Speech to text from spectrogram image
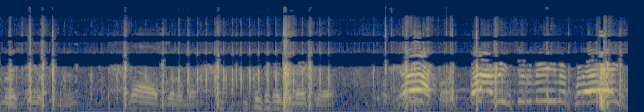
for the No, I've got a mag. Jack, battery to the beamer, please.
